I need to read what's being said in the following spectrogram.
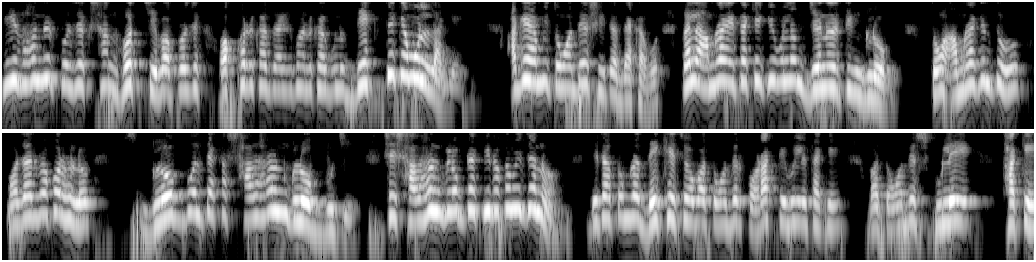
কি ধরনের প্রজেকশন হচ্ছে বা প্রজেক্ট অক্ষরেখা দ্রাঘিমারেখাগুলো দেখতে কেমন লাগে? আগে আমি তোমাদের সেটা দেখাবো। তাহলে আমরা এটাকে কি বললাম? জেনারেটিং গ্লোব তো আমরা কিন্তু মজার ব্যাপার হলো গ্লোব বলতে একটা সাধারণ গ্লোব বুঝি। সেই সাধারণ গ্লোবটা কি রকমের জানো? যেটা তোমরা দেখেছ বা তোমাদের পড়ার টেবিলে থাকে বা তোমাদের স্কুলে থাকে।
